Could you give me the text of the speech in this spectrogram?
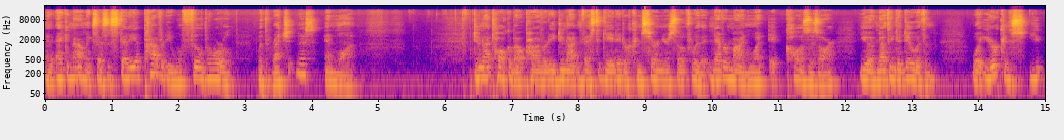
And economics as a study of poverty will fill the world with wretchedness and want. Do not talk about poverty, do not investigate it or concern yourself with it. Never mind what its causes are. You have nothing to do with them. What, cons- you,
